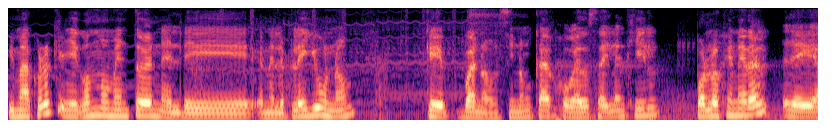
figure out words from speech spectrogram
Y me acuerdo que llegó un momento en el de en el de Play 1 que, bueno, si nunca has jugado Silent Hill, por lo general, eh,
